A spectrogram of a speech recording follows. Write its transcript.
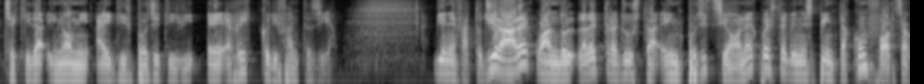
c'è chi dà i nomi ai dispositivi, è ricco di fantasia. Viene fatto girare quando la lettera giusta è in posizione, questa viene spinta con forza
